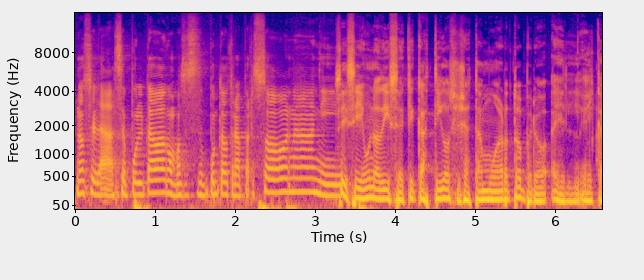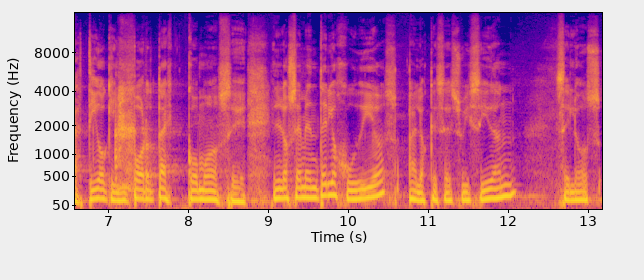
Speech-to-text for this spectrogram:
no se la sepultaba como se sepulta otra persona, ni... Sí, sí, uno dice, qué castigo si ya está muerto, pero el, castigo que importa es cómo se... En los cementerios judíos a los que se suicidan se los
